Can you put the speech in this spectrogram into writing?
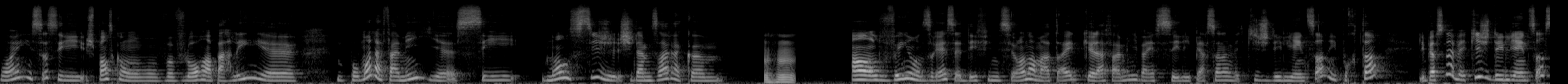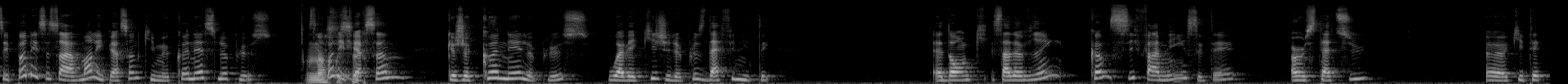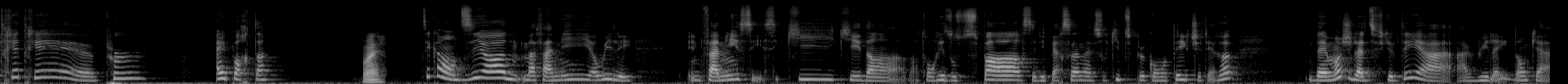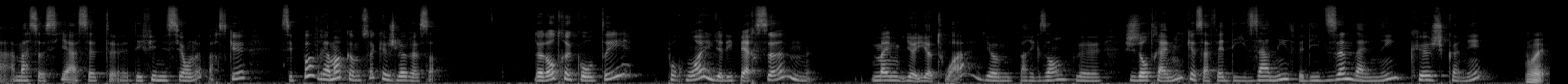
Ouais, ça c'est. Je pense qu'on va vouloir en parler. Euh, pour moi, la famille, euh, c'est. Moi aussi, j'ai de la misère à comme Mhm. enlever, on dirait, cette définition-là dans ma tête que la famille, ben, c'est les personnes avec qui j'ai des liens de sang. Et pourtant, les personnes avec qui j'ai des liens de sang, c'est pas nécessairement les personnes qui me connaissent le plus. C'est pas les ça. personnes que je connais le plus ou avec qui j'ai le plus d'affinité. Euh, Donc, ça devient comme si famille, c'était un statut euh, qui était très, très euh, peu important. Ouais. Tu sais, quand on dit, ah, ma famille, ah oui, les, une famille, c'est c'est qui qui est dans, dans ton réseau de support, c'est des personnes sur qui tu peux compter, etc. Ben moi, j'ai de la difficulté à, à relate, donc à, à m'associer à cette euh, définition-là, parce que c'est pas vraiment comme ça que je le ressens. De l'autre côté, pour moi, il y a des personnes, même il y a, il y a toi, il y a par exemple, euh, j'ai d'autres amis que ça fait des années, ça fait des dizaines d'années que je connais, Ouais.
